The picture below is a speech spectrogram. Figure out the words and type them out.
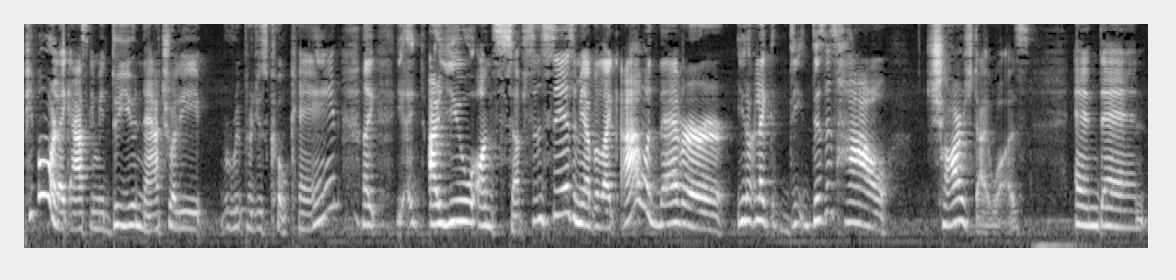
people were like asking me, Do you naturally reproduce cocaine? Like, are you on substances? I mean, I'd be like, I would never, you know, like, this is how charged I was. And then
